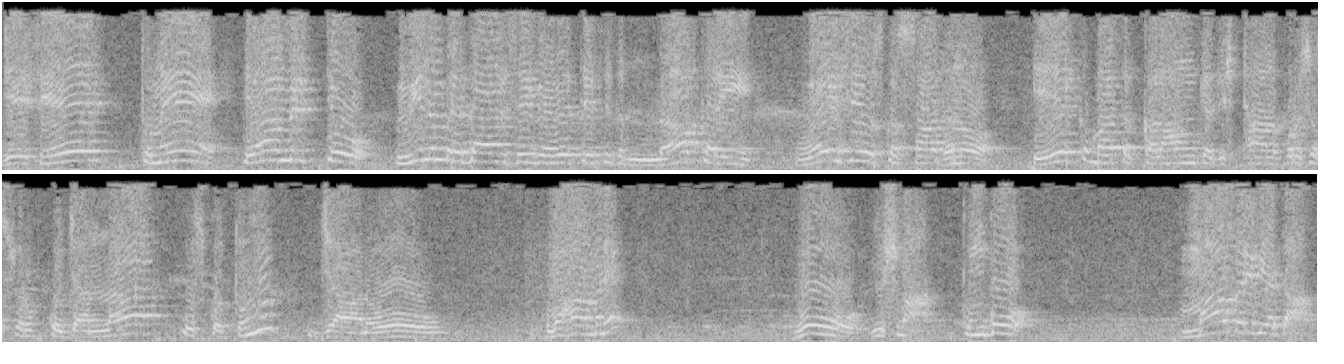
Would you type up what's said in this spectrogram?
जैसे तुम्हें यह मृत्यु विभिन्न प्रकार से व्यवस्थित न करें, वैसे उसका साधनो। एकमात्र कलाओं के अधिष्ठान पुरुष स्वरूप को जानना, उसको तुम जानो। वहाँ मैंने वो युष्मान तुमको माँ परिव्यता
